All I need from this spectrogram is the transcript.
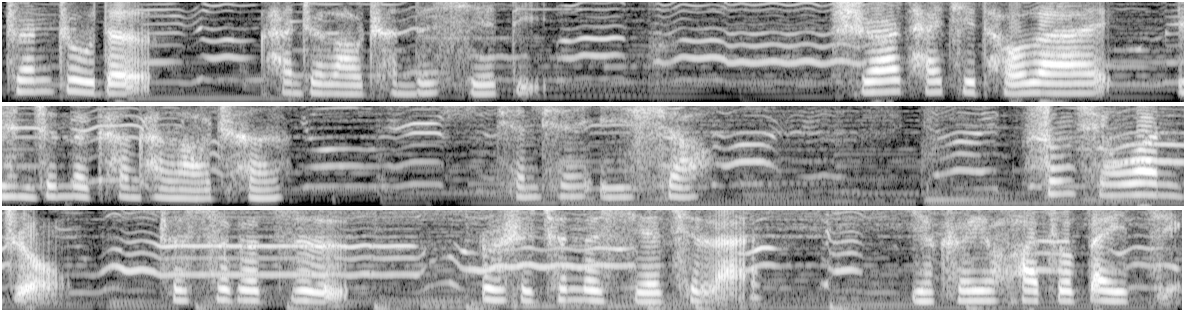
专注的看着老陈的鞋底，时而抬起头来，认真的看看老陈，甜甜一笑。风情万种，这四个字，若是真的写起来，也可以化作背景，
